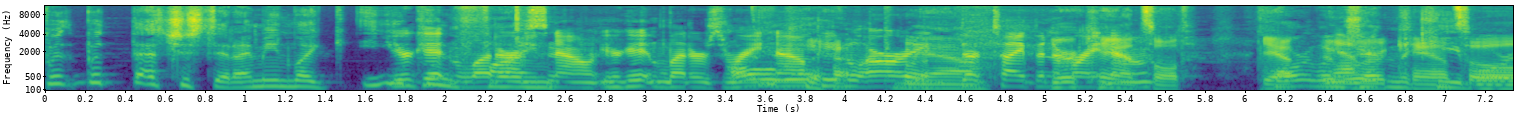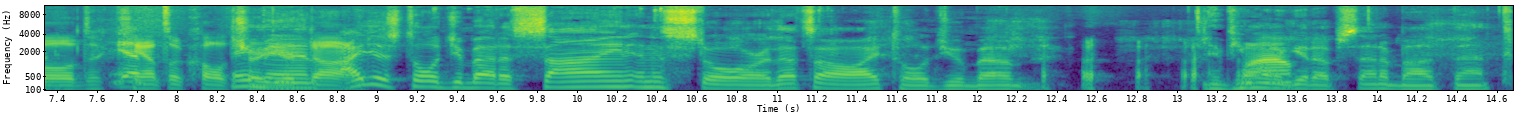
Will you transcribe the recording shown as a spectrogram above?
but but that's just it. I mean, like you You're getting letters find- now. You're getting letters right Oh, now. yeah. People are already Yeah. they're typing You're them right canceled. Yeah, Portland's we're hitting the canceled. Yep. Cancel culture. Hey You're man, done. I just told you about a sign in a store. That's all I told you about. if you Wow. want to get upset about that,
